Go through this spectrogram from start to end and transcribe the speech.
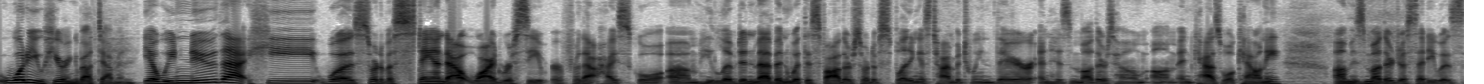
What are you hearing about Devin? Yeah, we knew that he was sort of a standout wide receiver for that high school. Um, he lived in Mebane with his father, sort of splitting his time between there and his mother's home um, in Caswell County. Um, his mother just said he was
